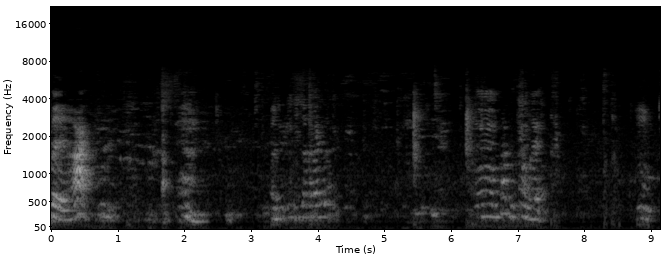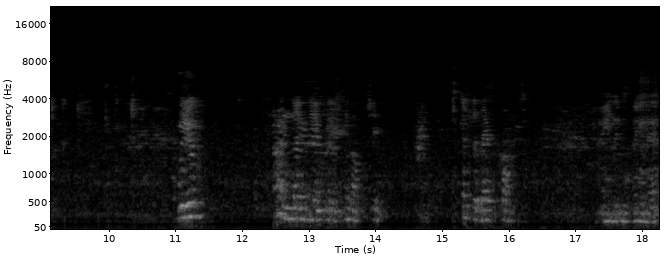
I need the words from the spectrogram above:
But it's hot. Mm. You eat this on the regular? Mm, probably somewhere. Mm. Will you? I know you didn't put the skin off the chicken. That's the best part. I ain't even seen that.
